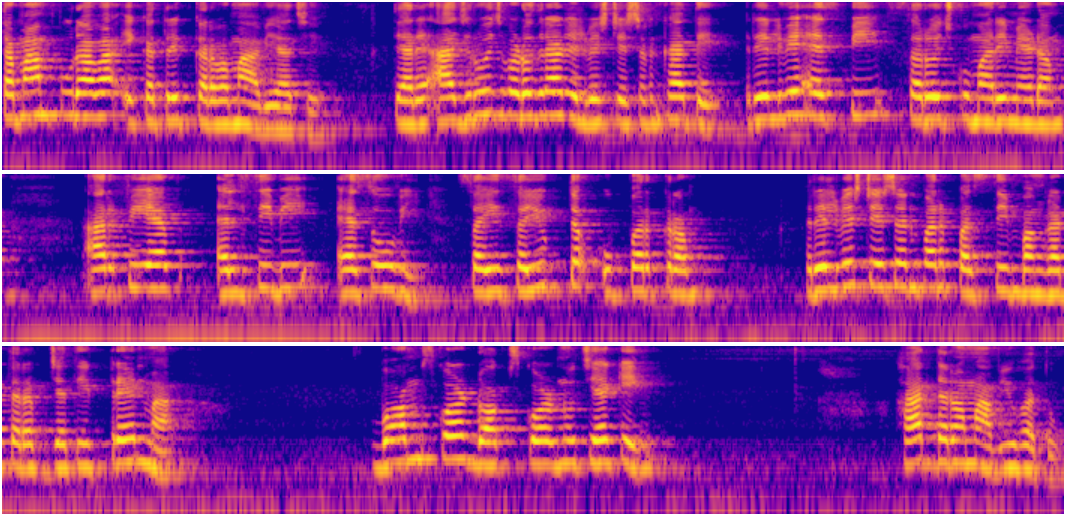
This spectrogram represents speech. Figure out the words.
તમામ પુરાવા એકત્રિત કરવામાં આવ્યા છે. ત્યારે આજરોજ વડોદરા રેલવે સ્ટેશન ખાતે railway SP Sarojkumari madam, RPF, LCB, SOV સહિત સંયુક્ત ઉપક્રમ રેલવે સ્ટેશન પર પશ્ચિમ બંગાળ તરફ જતી ટ્રેનમાં બોમ્બ સ્કોડ, ડોગ સ્કોડનું ચેકિંગ હાથ ધરવામાં આવ્યું હતું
